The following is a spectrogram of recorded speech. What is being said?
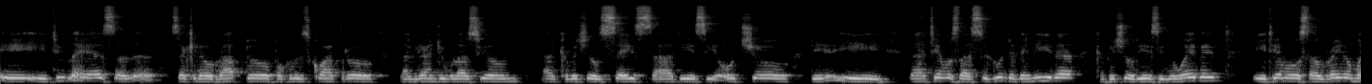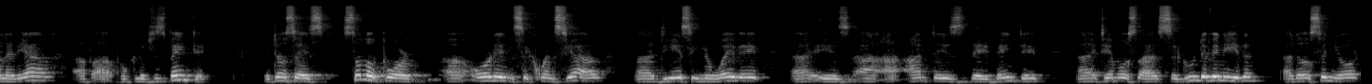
Y, y, tú lees uh, el rapto, Apocalipsis 4, la gran tribulación, capítulo 6 a 18, y tenemos la segunda venida, capítulo 19, y tenemos el reino milenial, Apocalipsis 20. Entonces, solo por uh, orden secuencial, 19 uh, uh, es antes de 20, tenemos la segunda venida del Señor,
